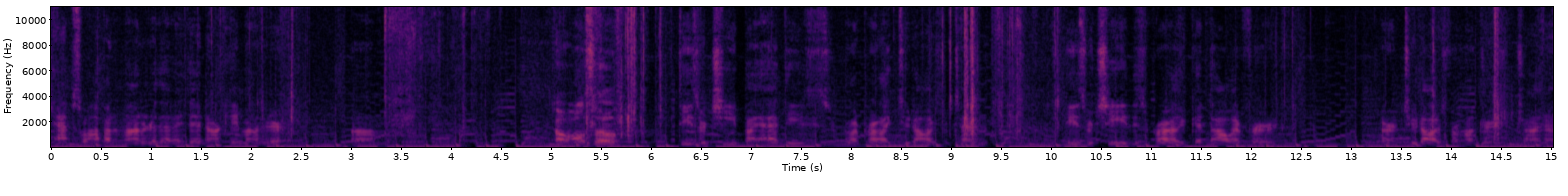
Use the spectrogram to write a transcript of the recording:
cap swap on a monitor that I did, an arcade monitor. Um, oh, also, these are cheap. I had these. These probably like $2 for 10. These were cheap. These are probably like a dollar for, or $2 for 100 from China.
